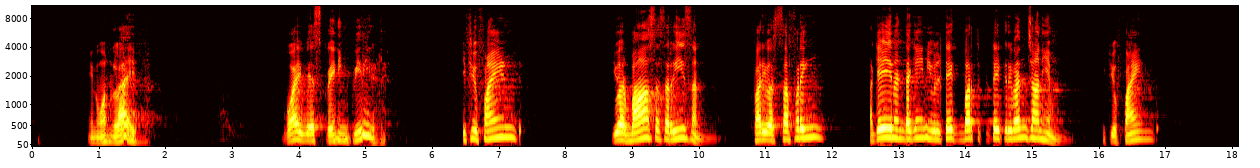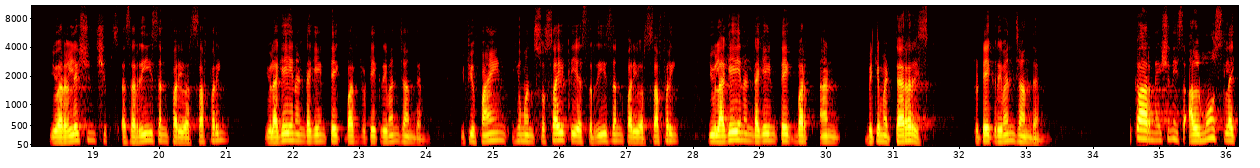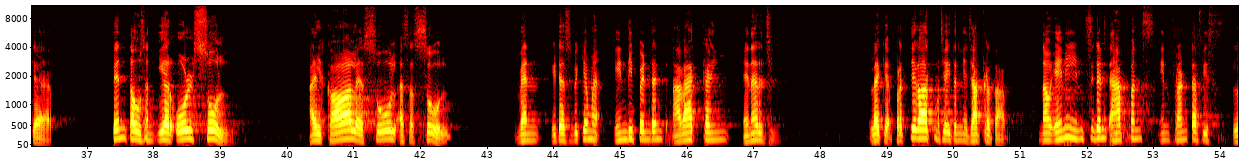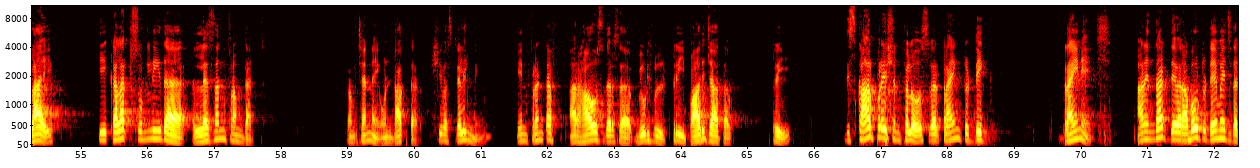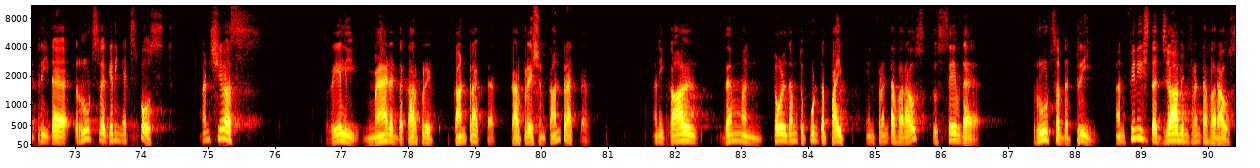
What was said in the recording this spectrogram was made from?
in one life. Why waste training period? If you find your boss as a reason for your suffering, again and again you will take birth to take revenge on him. If you find your relationships as a reason for your suffering, you will again and again take birth to take revenge on them. If you find human society as a reason for your suffering, you will again and again take birth and become a terrorist to take revenge on them. Incarnation is almost like a 10,000 year old soul. I'll call a soul as a soul when it has become an independent, awakening energy. Like a Pratyagatma Chaitanya Jagrata. Now, any incident happens in front of his life, he collects only the lesson from that. From Chennai, one doctor, she was telling me, in front of our house there's a beautiful tree, Parijata tree. These corporation fellows were trying to dig drainage. And in that they were about to damage the tree. The roots were getting exposed. And she was really mad at the corporate contractor, corporation contractor. And he called them and told them to put the pipe in front of her house to save the roots of the tree and finish the job in front of her house.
